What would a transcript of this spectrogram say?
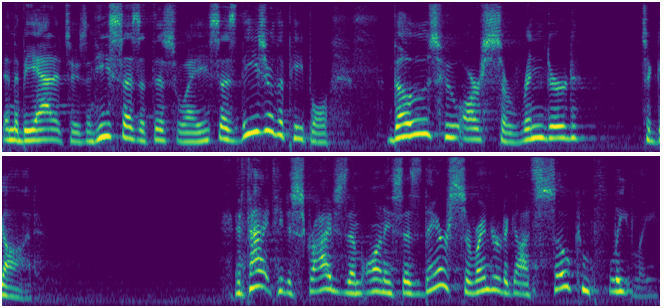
in the Beatitudes. And he says it this way He says, These are the people those who are surrendered to God. In fact, he describes them on, he says, they are surrendered to God so completely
